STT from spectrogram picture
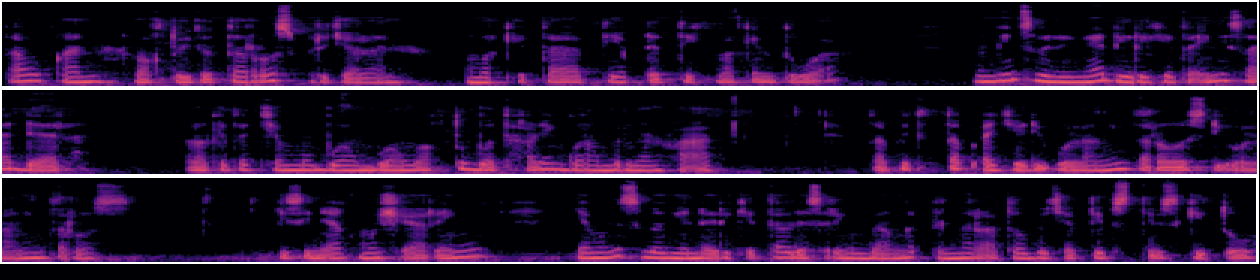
Tahu kan waktu itu terus berjalan umur kita tiap detik makin tua. Mungkin sebenarnya diri kita ini sadar kalau kita cuma buang-buang waktu buat hal yang kurang bermanfaat. Tapi tetap aja diulangin terus, diulangin terus. Di sini aku mau sharing, ya mungkin sebagian dari kita udah sering banget denger atau baca tips-tips gitu.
